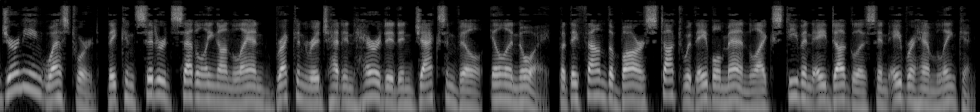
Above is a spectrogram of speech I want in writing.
Journeying westward, they considered settling on land Breckinridge had inherited in Jacksonville, Illinois, but they found the bar stocked with able men like Stephen A. Douglas and Abraham Lincoln.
